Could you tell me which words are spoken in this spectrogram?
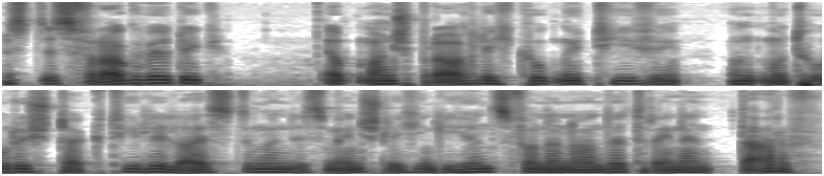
ist es fragwürdig, ob man sprachlich-kognitive und motorisch-taktile Leistungen des menschlichen Gehirns voneinander trennen darf.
